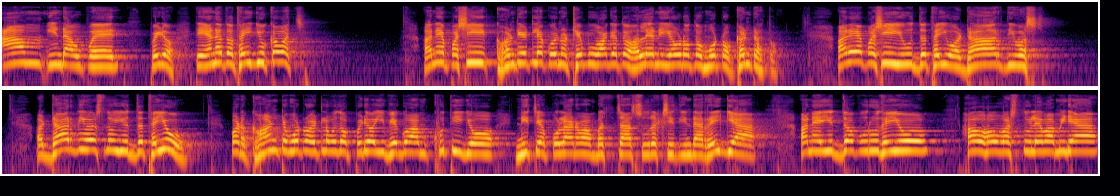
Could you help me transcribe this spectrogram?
આમ ઈંડા ઉપર પડ્યો. તે એને તો થઈ ગયું કવચ. અને પછી ઘંટ એટલે કોઈનો ઠેબુ વાગે તો હલે નહીં, એવડો તો મોટો ઘંટ હતો. અને પછી યુદ્ધ થયું અઢાર દિવસ. અઢાર દિવસનું યુદ્ધ થયું, પણ ઘંટ મોટો એટલો બધો પડ્યો એ ભેગો આમ ખૂતી ગયો, નીચે પોલાણમાં બચ્ચા સુરક્ષિત ઈંડા રહી ગયા. અને યુદ્ધ પૂરું થયું, હવ હવ વસ્તુ લેવા માંડ્યા.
